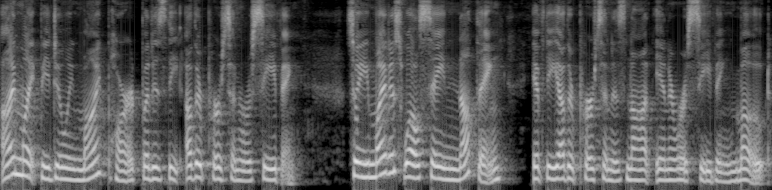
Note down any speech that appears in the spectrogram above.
I might be doing my part, but is the other person receiving? So you might as well say nothing if the other person is not in a receiving mode.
